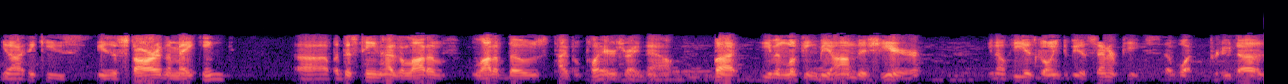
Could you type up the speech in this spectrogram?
you know, I think he's he's a star in the making. Uh, but this team has a lot of a lot of those type of players right now. But even looking beyond this year, you know, he is going to be a centerpiece of what Purdue does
